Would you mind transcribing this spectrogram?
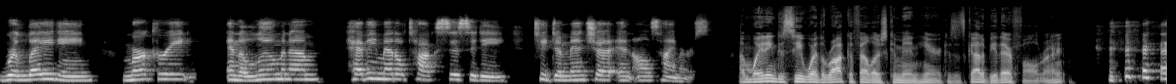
relating mercury and aluminum heavy metal toxicity to dementia and Alzheimer's. I'm waiting to see where the Rockefellers come in here because it's got to be their fault, right?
